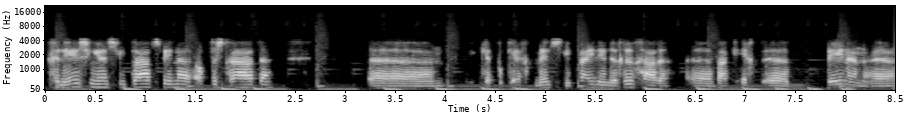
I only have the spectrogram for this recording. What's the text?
genezingen zien plaatsvinden op de straten. Ik heb ook echt mensen die pijn in de rug hadden, eh, waar ik echt eh, benen eh,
